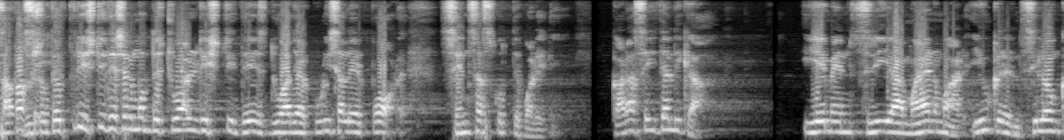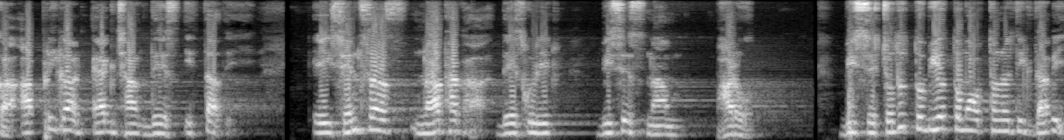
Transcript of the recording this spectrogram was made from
সাতাশশো তেত্রিশটি দেশের মধ্যে চুয়াল্লিশটি দেশ দু হাজার কুড়ি সালের পর সেন্সাস করতে পারেনি। কারা সেই তালিকা? Yemen, Syria, Myanmar, Ukraine, Sri Lanka, আফ্রিকার এক ঝাঁক দেশ ইত্যাদি। এই সেন্সাস না থাকা দেশগুলির বিশেষ নাম ভারত। বিশ্বের চতুর্থ বৃহত্তম অর্থনৈতিক দাবি,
